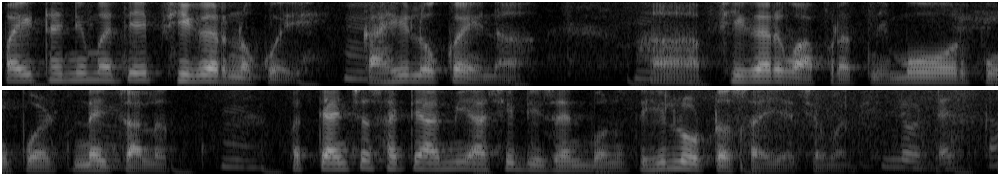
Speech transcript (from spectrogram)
पैठणीमध्ये फिगर नको आहे काही लोक आहे ना फिगर वापरत नाही मोर पोपट नाही चालत. मग त्यांच्यासाठी आम्ही अशी डिझाईन बनवतो ही लोटस आहे याच्यामध्ये. लोटस का?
